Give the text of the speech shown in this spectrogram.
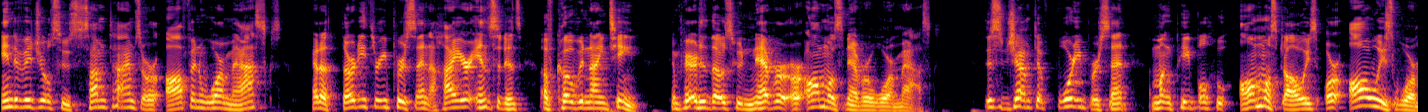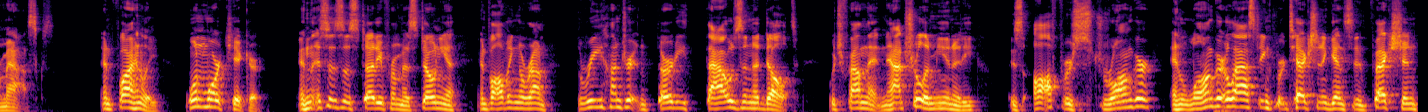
individuals who sometimes or often wore masks had a 33% higher incidence of COVID 19 compared to those who never or almost never wore masks. This jumped to 40% among people who almost always or always wore masks. And finally, one more kicker, and this is a study from Estonia involving around 330,000 adults, which found that natural immunity is offers stronger and longer lasting protection against infection,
